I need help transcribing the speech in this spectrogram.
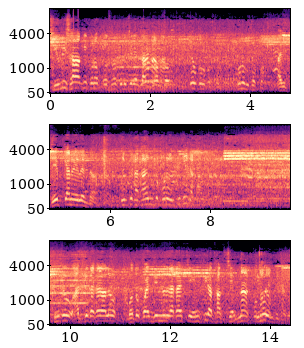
শিউলি সাহা কি কোনো প্রশ্ন করেছিলেন না না না কেউ কোনো প্রশ্ন কোনো বিতর্ক। আজ দেব কেন এলেন না? দেবকে ডাকা হয়নি তো কোনো এমপিকেই ডাকা হয়নি। কিন্তু আজকে দেখা গেল গত কয়েকদিন ধরে দেখা যাচ্ছে এমপিরা থাকছেন। না কোথাও এমপি থাকে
